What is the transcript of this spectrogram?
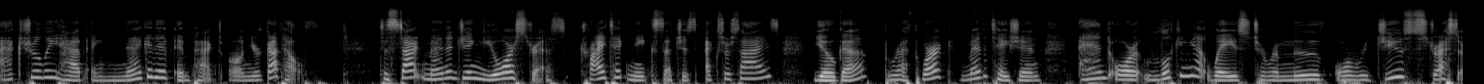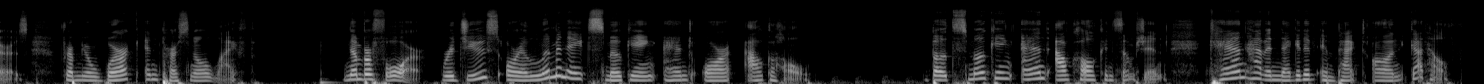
actually have a negative impact on your gut health. To start managing your stress, try techniques such as exercise, yoga, breath work, meditation, and or looking at ways to remove or reduce stressors from your work and personal life. Number 4, reduce or eliminate smoking and or alcohol. Both smoking and alcohol consumption can have a negative impact on gut health.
